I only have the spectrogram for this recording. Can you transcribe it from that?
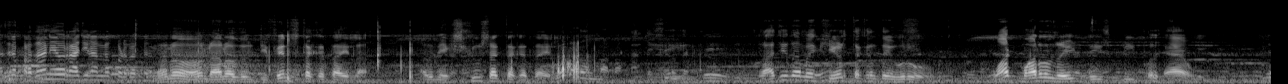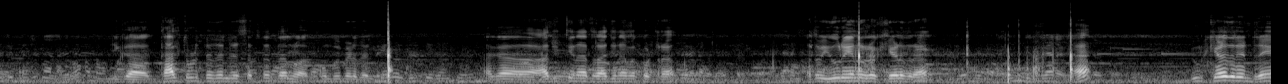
ಅಂದ್ರೆ ಪ್ರಧಾನಿಯವರು ರಾಜೀನಾಮೆ ಕೊಡ್ಬೇಕು ನಾನು ನಾನು ಅದನ್ನ ಡಿಫೆನ್ಸ್ ತಗೋತಾ ಇಲ್ಲ. ಅದನ್ನ ಎಕ್ಸ್ಕ್ಯೂಸ್ ಆಗಿ ಇಲ್ಲ. ರಾಜೀನಾಮೆ ಕೇಳ್ತಕ್ಕಂಥ ಇವರು what moral right these people have ಈಗ ಕಾಲ್ ತುಳಿತದಲ್ಲಿ ಸತ್ತದ್ದಲ್ವ ಕುಂಭಮೇಳದಲ್ಲಿ ಆಗ ಆದಿತ್ಯನಾಥ್ ರಾಜೀನಾಮೆ ಕೊಟ್ರ? ಅಥವಾ ಇವ್ರೇನಾದ್ರು ಕೇಳಿದ್ರ? ಇವ್ರು ಕೇಳಿದ್ರೇನ್ರಿ?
